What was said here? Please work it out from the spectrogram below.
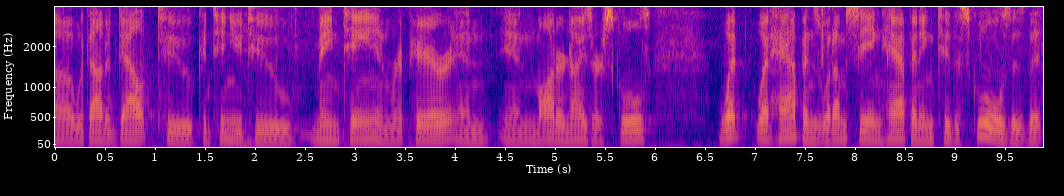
uh, without a doubt, to continue to maintain and repair and and modernize our schools. What what happens? What I'm seeing happening to the schools is that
